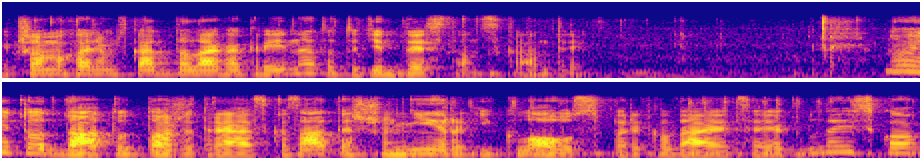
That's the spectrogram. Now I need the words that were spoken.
Якщо ми хочемо сказати далека країна, то тоді distance country. Ну і тут, да, тут теж треба сказати, що near і close перекладається як близько.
